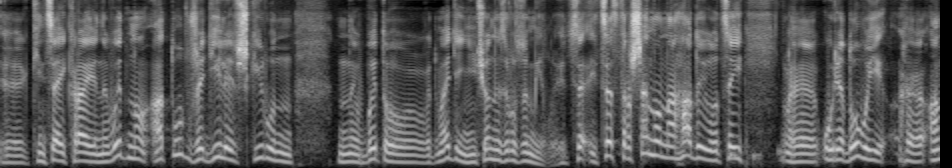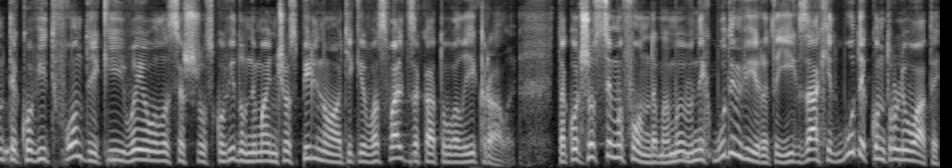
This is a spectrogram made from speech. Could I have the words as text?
е, кінця і краю не видно, а тут вже ділять шкіру невбитого ведмедя, нічого не зрозуміло. І це і це страшенно нагадує оцей е, урядовий е, антиковід фонд, який виявилося, що з ковідом немає нічого спільного, а тільки в асфальт закатували і крали. Так, от що з цими фондами? Ми в них будемо вірити? Їх захід буде контролювати,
